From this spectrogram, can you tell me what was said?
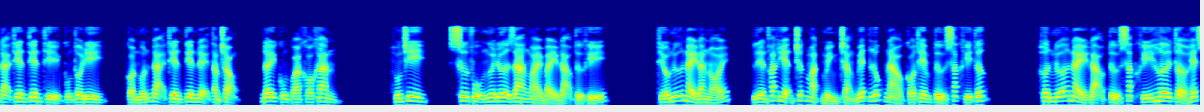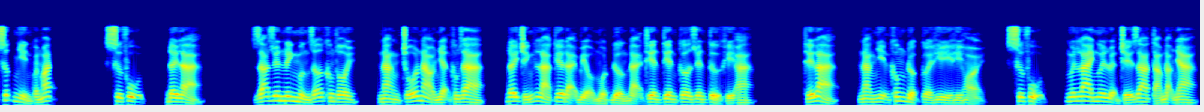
Đại Thiên Tiên thì cũng thôi đi, còn muốn Đại Thiên Tiên đệ tam trọng, đây cũng quá khó khăn. Huống chi, sư phụ ngươi đưa ra ngoài bảy đạo tử khí. Thiếu nữ này đang nói, liền phát hiện trước mặt mình chẳng biết lúc nào có thêm tử sắc khí tức. Hơn nữa này đạo tử sắc khí hơi thở hết sức nhìn quen mắt. Sư phụ đây là Giá duyên linh mừng rỡ không thôi nàng chỗ nào nhận không ra đây chính là kia đại biểu một đường đại thiên tiên cơ duyên tử khí a. Thế là nàng nhịn không được cười hì hì hỏi sư phụ nguyên lai ngươi luyện chế ra tám đạo nha.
